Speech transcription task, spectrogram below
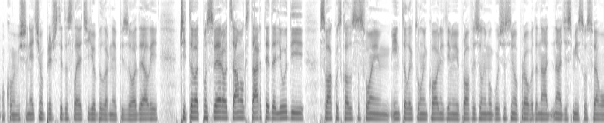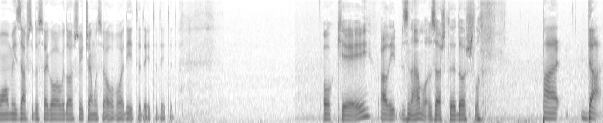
o kome više nećemo pričati do sledeće jubilarne epizode, ali čitava atmosfera od samog starta je da ljudi svaku u skladu sa svojim intelektualnim, kognitivnim i profesionalnim mogućnostima proba da nađe smisla u svemu ovome i zašto je do svega ovoga došlo i čemu sve ovo vodi itd. itd. itd. Ok, ali znamo zašto je došlo. Pa da,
